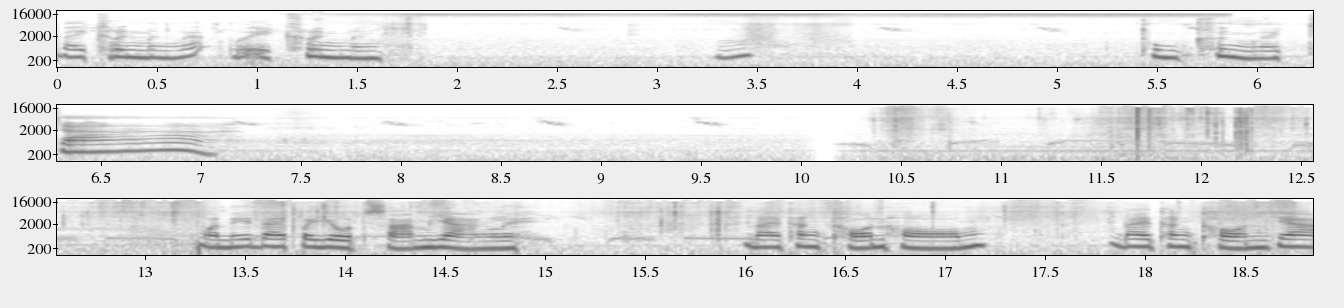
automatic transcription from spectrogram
ได้ครึ่งหนึ่งแล้วเหลืออีกครึ่งหนึ่ง ทุ่มครึ่งแล้วจ้า วันนี้ได้ประโยชน์สามอย่างเลย ได้ทั้งถอนหอม ได้ทั้งถอนหญ้า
